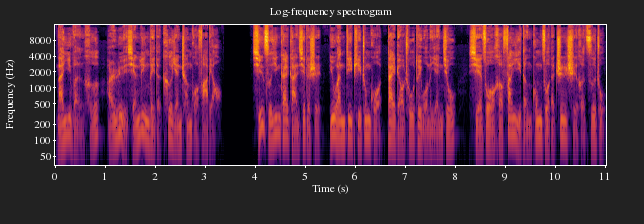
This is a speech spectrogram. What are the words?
难以吻合而略显另类的科研成果发表。其次，应该感谢的是 UNDP 中国代表处对我们研究。写作和翻译等工作的支持和资助，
